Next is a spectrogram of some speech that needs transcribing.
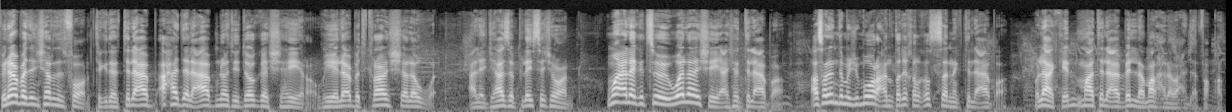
في لعبة Uncharted 4 تقدر تلعب أحد ألعاب Naughty Dog الشهيرة وهي لعبة Crash الأول على جهاز PlayStation 1 وما عليك تسوي ولا شيء عشان تلعبها. أصلا أنت مجبور عن طريق القصة إنك تلعبها ولكن ما تلعب إلا مرحلة واحدة فقط.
